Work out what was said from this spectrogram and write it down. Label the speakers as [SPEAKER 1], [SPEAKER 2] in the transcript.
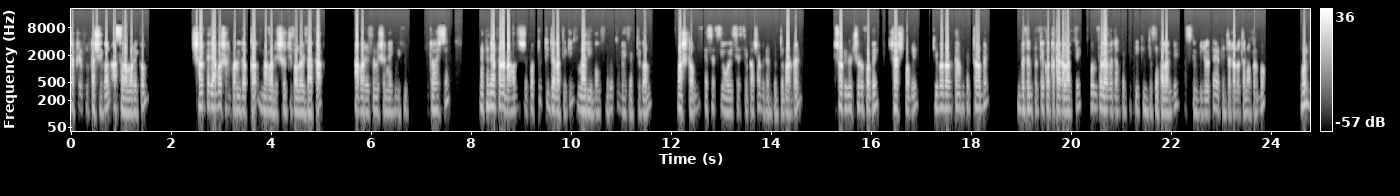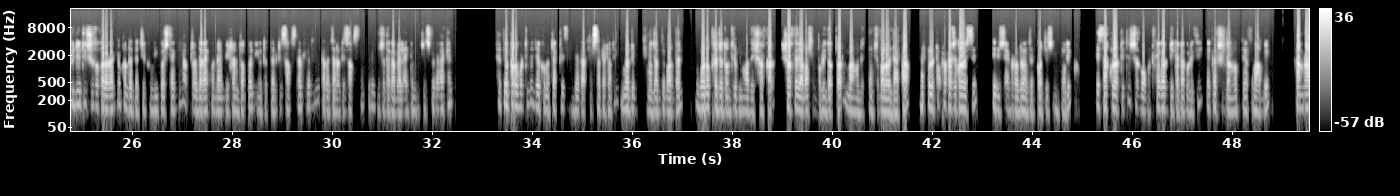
[SPEAKER 1] চাকরির প্রত্যাশীগণ, আসসালামু আলাইকুম। সরকারি আবাসন পরিদপ্তর, বাংলাদেশ সচিবালয়, ঢাকা। আবার এই কমিশন হয়েছে। এখানে আপনারা বাংলাদেশের প্রত্যেকটি জেলা থেকে নারী এবং পুরুষ দুই ব্যক্তিগণ অষ্টম এসএসসি ও এইচএসসি পাশ আবেদন করতে পারবেন। সবিবেদ শুরু হবে, শেষ হবে, কীভাবে আবেদন করতে হবে, আবেদন করতে কত টাকা লাগবে, কোন পদে আবেদন করতে কি কি যোগ্যতা লাগবে, আজকের ভিডিওতে একটু যেটা আলোচনা করব। মূল ভিডিওটি শুরু করার আগে আপনাদের কাছে রিকোয়েস্ট থাকবে। আপনারা যারা এখন অ্যাম্বিশন জব করেন ইউটিউব চ্যানেলটি সাবস্ক্রাইব করেন তারা চ্যানেলটি সাবস্ক্রাইব করে পাশে থাকা বেল আইকন প্রেস করে রাখেন। এতে পরবর্তীতে যে কোনো চাকরি আপনার সাথে সাথে নোটিফিকেশনে জানতে পারবেন। গণপ্রজাতন্ত্রী বাংলাদেশ সরকার, সরকারি আবাসন পরিদপ্তর, বাংলাদেশ সচিবালয় ঢাকা সার্কুলারটি প্রকাশিত হয়েছে তিরিশ এগারো দুই হাজার পঁচিশ তারিখ। এই সার্কুলারটিতে সর্বমোট এগারোটি ক্যাটাগরিতে একাশি জন নিয়োগ হবে। কামরা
